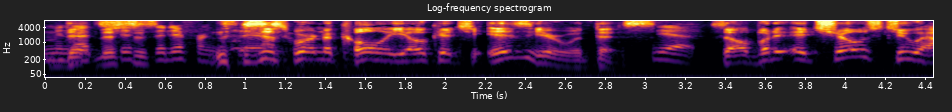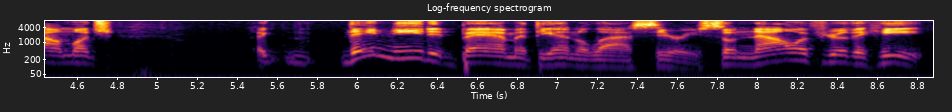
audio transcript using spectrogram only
I mean, Th- that's just is, the difference. This there. is where Nikola Jokic is here with this. Yeah. So, but it shows too how much they needed Bam at the end of last series. So now, if you're the Heat,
